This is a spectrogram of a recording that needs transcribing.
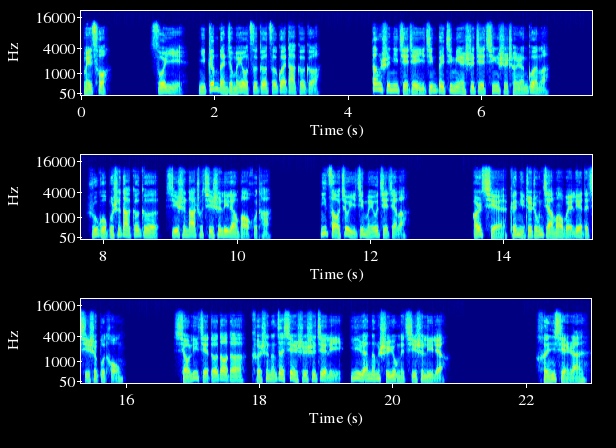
没错，所以你根本就没有资格责怪大哥哥。当时你姐姐已经被镜面世界侵蚀成人棍了。如果不是大哥哥及时拿出骑士力量保护他，你早就已经没有姐姐了。而且跟你这种假冒伪劣的骑士不同，小丽姐得到的可是能在现实世界里依然能使用的骑士力量。很显然，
